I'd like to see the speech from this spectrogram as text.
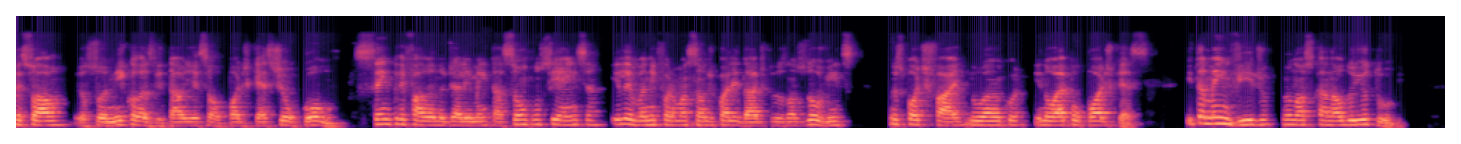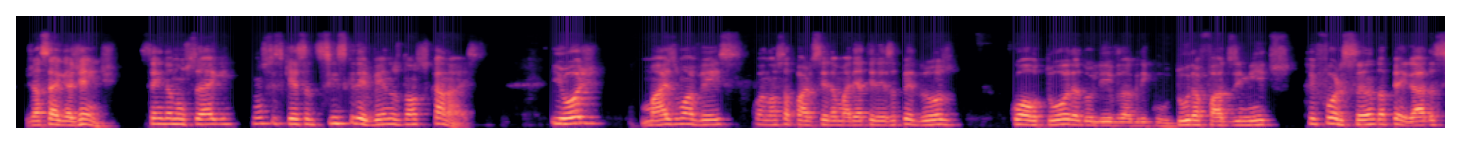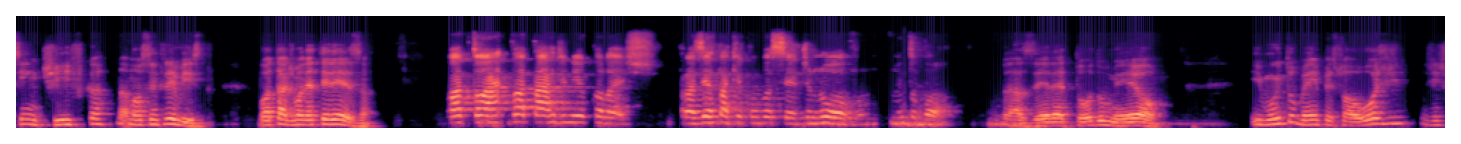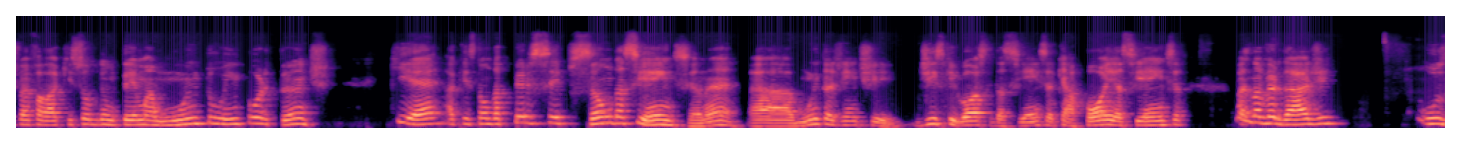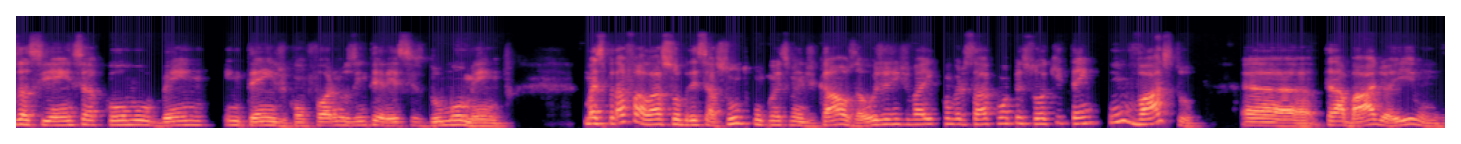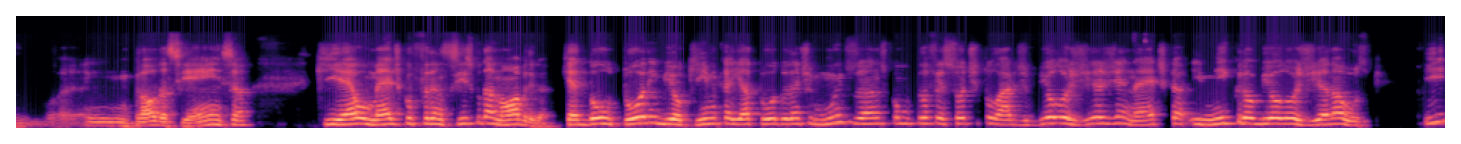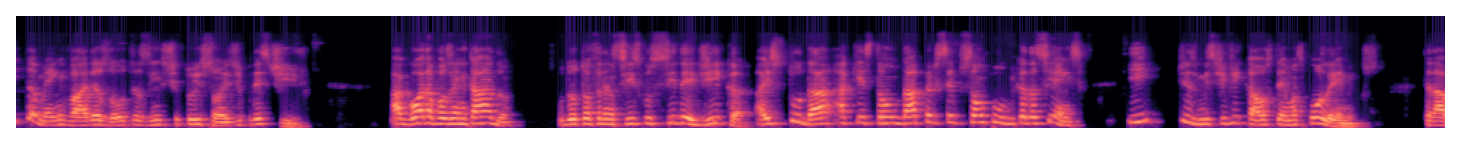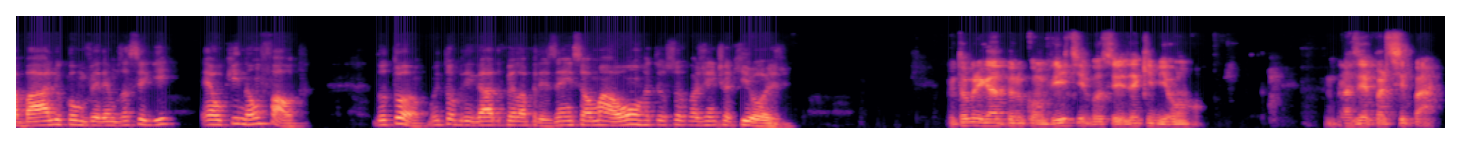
pessoal. Eu sou Nicolas Vital e esse é o podcast Eu Como, sempre falando de alimentação com ciência e levando informação de qualidade para os nossos ouvintes no Spotify, no Anchor e no Apple Podcasts. E também em vídeo no nosso canal do YouTube. Já segue a gente? Se ainda não segue, não se esqueça de se inscrever nos nossos canais. E hoje, mais uma vez, com a nossa parceira Maria Tereza Pedroso, coautora do livro Agricultura, Fatos e Mitos, reforçando a pegada científica da nossa entrevista. Boa tarde, Maria Tereza. Boa, tar boa tarde, Nicolas. Prazer estar aqui com você de novo. Muito bom. Prazer é todo meu. E muito bem, pessoal. Hoje a gente vai falar aqui sobre um tema muito importante, que é a questão da percepção da ciência, né? Ah, muita gente diz que gosta da ciência, que apoia a ciência, mas na verdade usa a ciência como bem entende, conforme os interesses do momento. Mas para falar sobre esse assunto com conhecimento de causa, hoje a gente vai conversar com uma pessoa que tem um vasto é, trabalho aí um, em prol da ciência, que é o médico Francisco da Nóbrega, que é doutor em bioquímica e atuou durante muitos anos como professor titular de biologia genética e microbiologia na USP, e também em várias outras instituições de prestígio. Agora aposentado, o Dr. Francisco se dedica a estudar a questão da percepção pública da ciência e desmistificar os temas polêmicos. Trabalho, como veremos a seguir, é o que não falta. Doutor, muito obrigado pela presença. É uma honra ter o senhor com a gente aqui hoje. Muito obrigado pelo convite. Vocês é que me honram. Um prazer participar.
